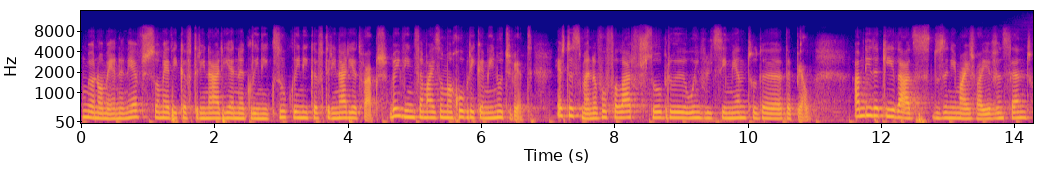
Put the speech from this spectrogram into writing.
o meu nome é Ana Neves, sou médica veterinária na Clínica Zoo, Clínica Veterinária de Vagos. Bem-vindos a mais uma rúbrica Minutos VET. Esta semana vou falar-vos sobre o envelhecimento da, da pele. À medida que a idade dos animais vai avançando,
